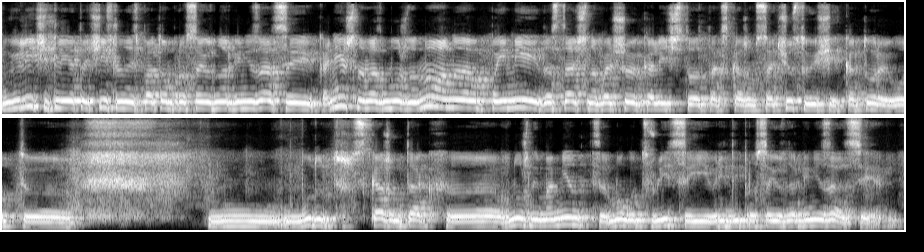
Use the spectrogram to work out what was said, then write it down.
увеличит ли эта численность потом профсоюзной организации? Конечно, возможно, но она поимеет достаточно большое количество, так скажем, сочувствующих, которые вот э, будут, скажем так, э, в нужный момент могут влиться и в ряды профсоюзной организации.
